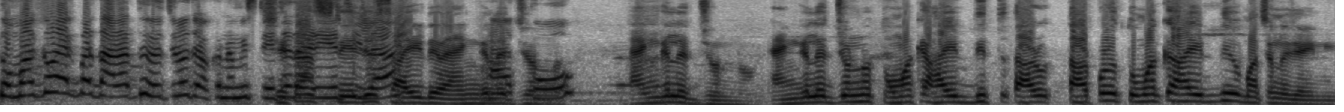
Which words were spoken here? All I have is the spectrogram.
তোমাকেও একবার দাঁড়াতে হয়েছিল যখন আমি স্টেজে সেটা স্টেজের দাঁড়িয়েছিলাম সাইডে অ্যাঙ্গেলের হ্যাঁ, জন্য? অ্যাঙ্গেলের জন্য। অ্যাঙ্গেলের জন্য তোমাকে হাইট দিতে তার তারপরে তোমাকে হাইট দিয়ে বাঁচানো যায়নি।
